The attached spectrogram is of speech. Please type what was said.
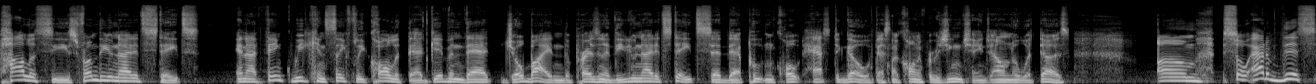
policies from the United States, and I think we can safely call it that, given that Joe Biden, the president of the United States, said that Putin, quote, has to go. If that's not calling for regime change, I don't know what does. Um, so out of this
